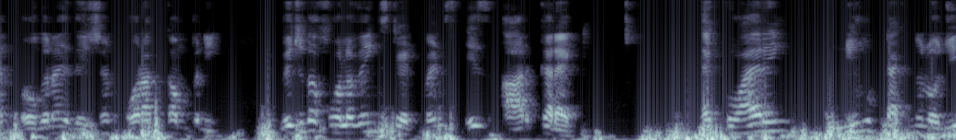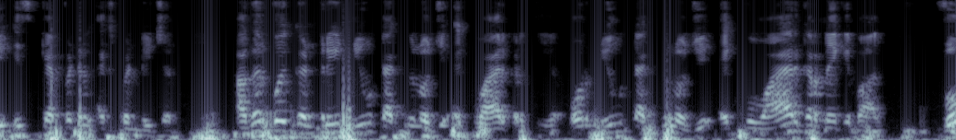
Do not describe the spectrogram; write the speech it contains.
an organization or a company which of the following statements is are correct acquiring new technology is capital expenditure अगर कोई कंट्री न्यू टेक्नोलॉजी एक्वायर करती है और न्यू टेक्नोलॉजी एक्वायर करने के बाद वो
